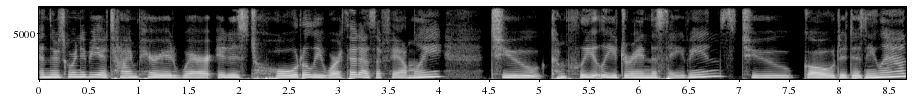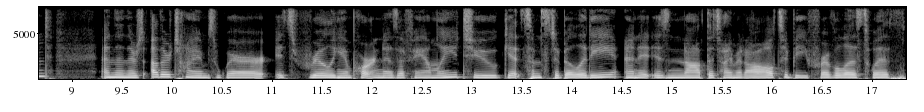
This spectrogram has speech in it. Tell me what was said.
And there's going to be a time period where it is totally worth it as a family to completely drain the savings to go to Disneyland and then there's other times where it's really important as a family to get some stability, and it is not the time at all to be frivolous with,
